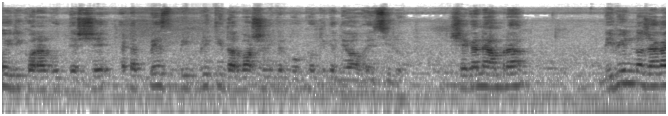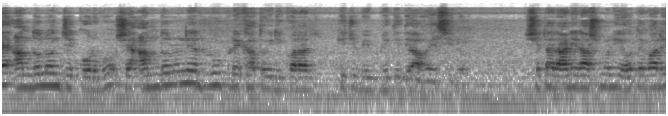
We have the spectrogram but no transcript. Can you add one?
তৈরি করার উদ্দেশ্যে একটা প্রেস বিবৃতি দরবার শরীফের পক্ষ থেকে দেওয়া হয়েছিল। সেখানে আমরা বিভিন্ন জায়গায় আন্দোলন যে করব, সে আন্দোলনের রূপরেখা তৈরি করার কিছু বিবৃতি দেওয়া হয়েছিল। সেটা রানী রাসমণি হতে পারে,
